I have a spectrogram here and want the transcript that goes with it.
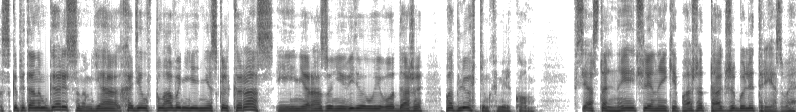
С капитаном Гаррисоном я ходил в плавание несколько раз и ни разу не видел его даже под легким хмельком. Все остальные члены экипажа также были трезвы.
